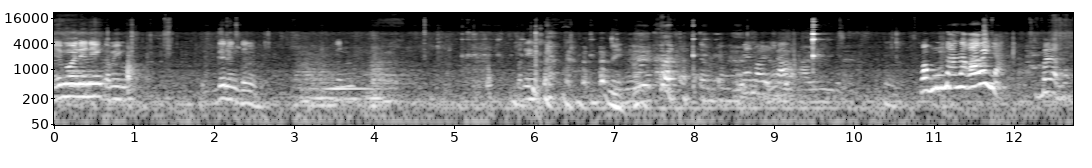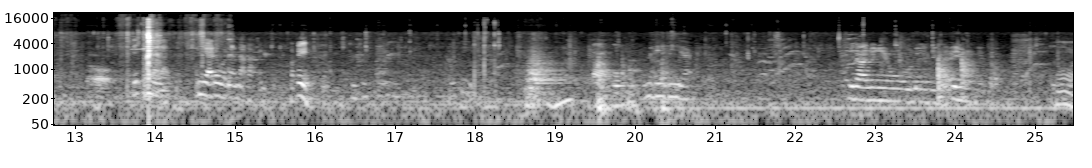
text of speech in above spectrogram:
Yan mo na yung kamay mo. Ganun. Ganun. Parehas na. Ni. Yan mo siya. Huwag mo na nakawin niya. Ba, ano? Titingnan natin. Kunyari wala nakakain. Laki. Nahihiya. Inaano niyo yung ulo niya dito. Eh, yung dito. Hmm.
